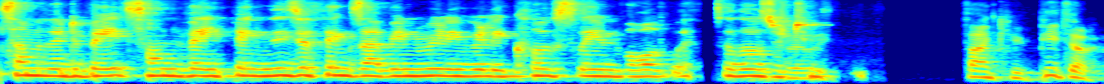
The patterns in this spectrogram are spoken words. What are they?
some of the debates on vaping. These are things I've been really, really closely involved with. So those are two. Thank you, Peter.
